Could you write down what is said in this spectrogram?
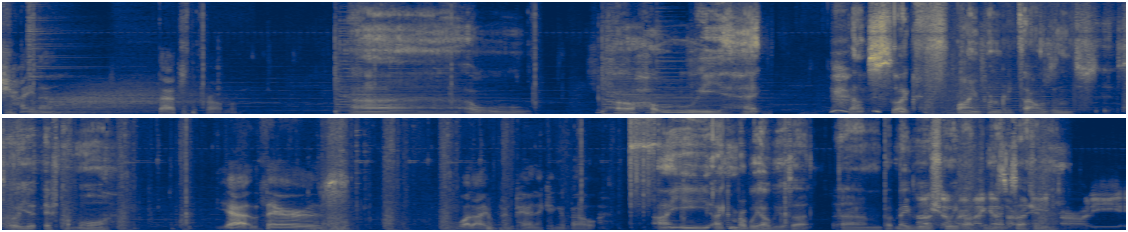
China? That's the problem. Uh, oh, oh, holy heck! That's like five hundred thousand, if not more. Yeah, there's what I've been panicking about. I I can probably help you with that, um, but maybe we Oh, should leave that for guys next session. are already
